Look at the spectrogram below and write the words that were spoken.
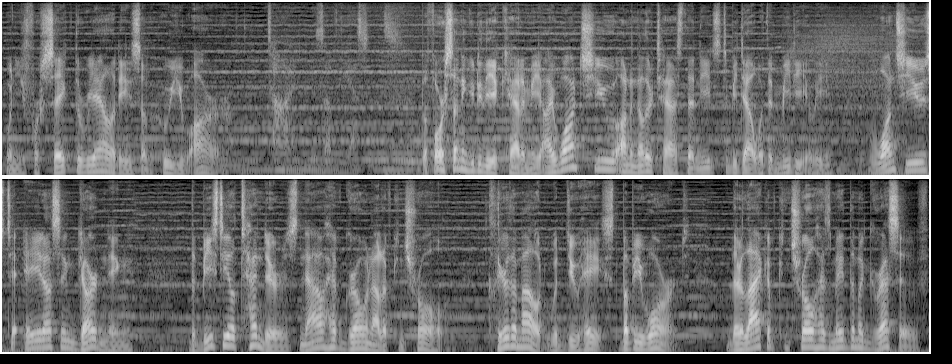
when you forsake the realities of who you are. Time is of the essence. Before sending you to the academy, I want you on another task that needs to be dealt with immediately. Once used to aid us in gardening, the bestial tenders now have grown out of control. Clear them out with due haste, but be warned, their lack of control has made them aggressive.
